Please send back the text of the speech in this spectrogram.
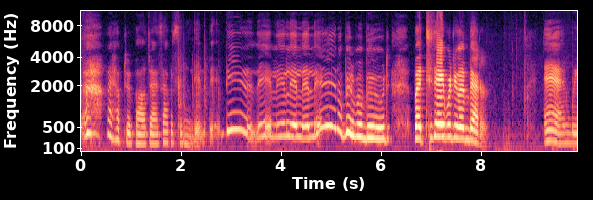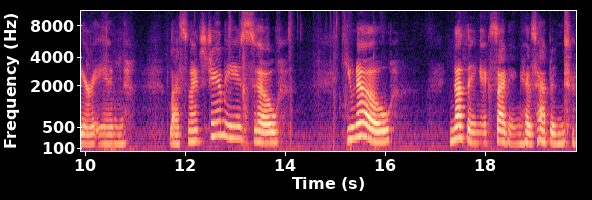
I have to apologize. I was in a little bit, little, little, little, little bit of a mood. But today we're doing better. And we are in last night's jammies. So, you know, nothing exciting has happened.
